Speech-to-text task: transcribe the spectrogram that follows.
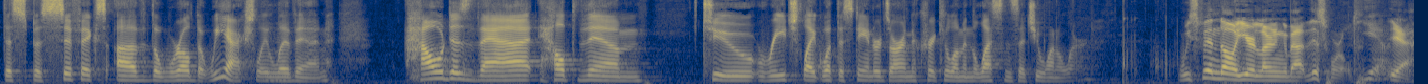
the specifics of the world that we actually live in, how does that help them to reach like what the standards are in the curriculum and the lessons that you want to learn? We spend all year learning about this world. Yeah. Yeah.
